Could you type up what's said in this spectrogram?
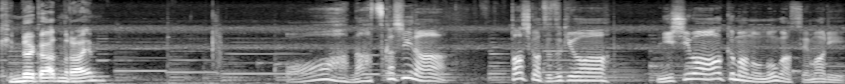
Kindergartenreim? おお、懐かしいな。 確か続きは西は悪魔の野が迫り、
